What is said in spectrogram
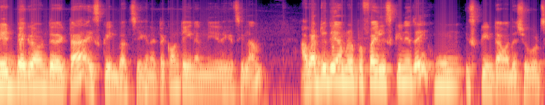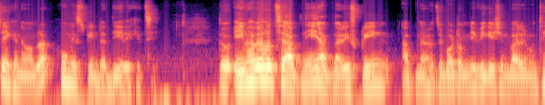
রেড ব্যাকগ্রাউন্ডের একটা স্ক্রিন পাচ্ছি। এখানে একটা কন্টেইনার নিয়ে রেখেছিলাম। আবার যদি আমরা প্রোফাইল স্ক্রিনে যাই হোম স্ক্রিনটা আমাদের শো করছে, এখানেও আমরা হোম স্ক্রিনটা দিয়ে রেখেছি। তো এইভাবে হচ্ছে আপনি আপনার স্ক্রিন আপনার হচ্ছে বটম নেভিগেশন বারের মধ্যে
